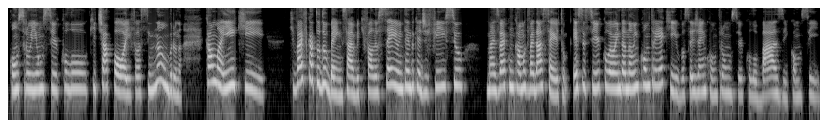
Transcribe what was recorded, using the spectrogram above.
construir um círculo que te apoie. Fala assim, não, Bruna, calma aí que, que vai ficar tudo bem, sabe? Que fala, eu sei, eu entendo que é difícil, mas vai com calma que vai dar certo. Esse círculo eu ainda não encontrei aqui. Você já encontrou um círculo base, como se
